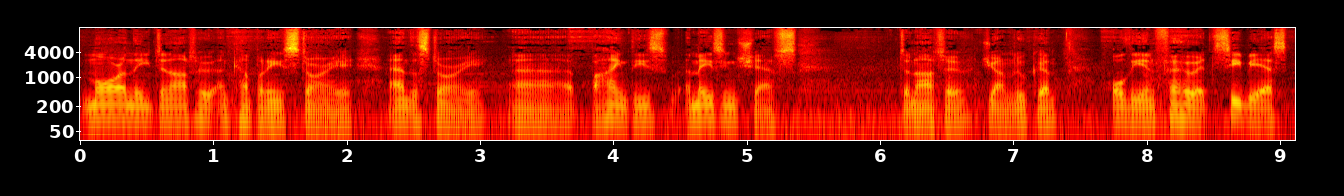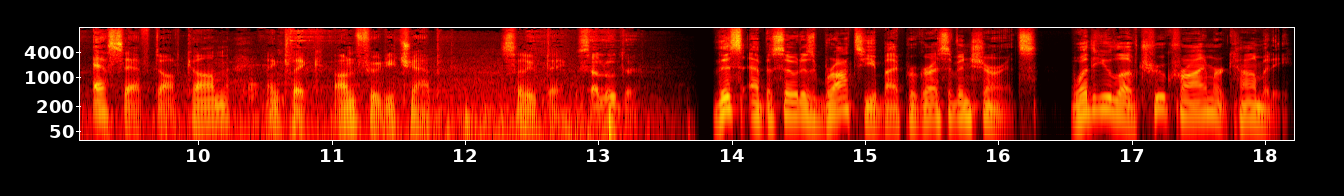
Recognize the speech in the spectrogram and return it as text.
more on the Donato and Company story and the story uh, behind these amazing chefs, Donato, Gianluca. All the info at cbssf.com and click on Foodie Chap. Salute. Salute. This episode is brought to you by Progressive Insurance. Whether you love true crime or comedy,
